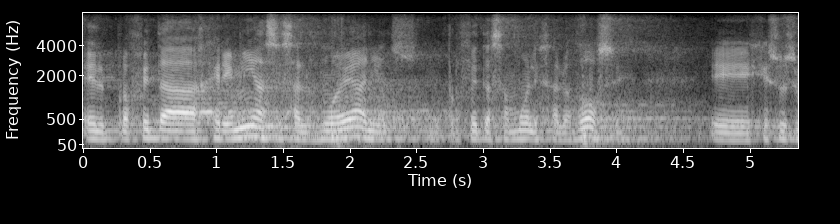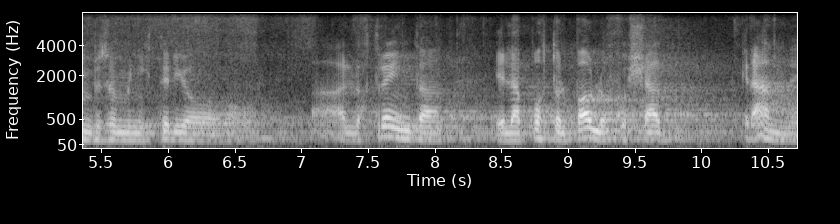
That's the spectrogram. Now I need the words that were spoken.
El profeta Jeremías es a los 9 años, el profeta Samuel es a los 12, eh, Jesús empezó el ministerio a los 30, el apóstol Pablo fue ya grande,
